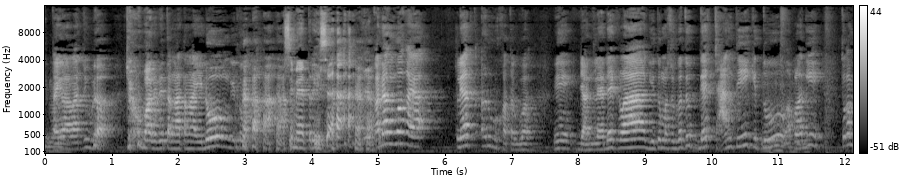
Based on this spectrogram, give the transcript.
Gimana? tai lalat juga coba di tengah-tengah hidung gitu Simetris. kadang gua kayak lihat aduh kata gua ini jangan diledek lah gitu maksud gua tuh dia cantik gitu apalagi itu kan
